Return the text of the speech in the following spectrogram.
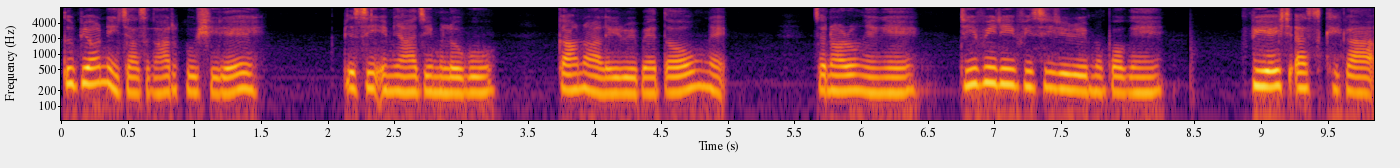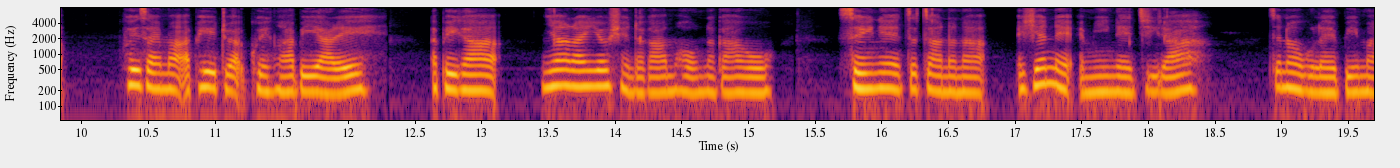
သူပြောနေကြစကားတခုရှိတယ်ပစ္စည်းအများကြီးမလိုဘူးကောင်းတာလေးတွေပဲသုံးတဲ့ကျွန်တော်တို့ငယ်ငယ် DVD VCD တွေမပေါ်ခင် VHS ခေတ်ကခွေဆိုင်မှာအဖေအတွက်ခွေငှားပေးရတယ်အဖေကညတိုင်းရုပ်ရှင်တကားမဟုတ်နှစ်ကားကို စိန်နဲ့ကြကြနနအရက်နဲ့အမီးနဲ့ကြည်တာကျွန်တော်ကလည်းပြီးမှ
